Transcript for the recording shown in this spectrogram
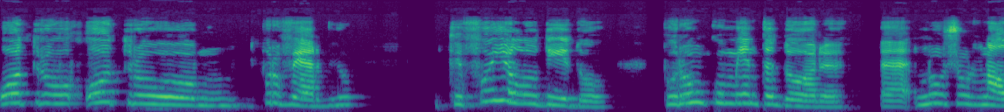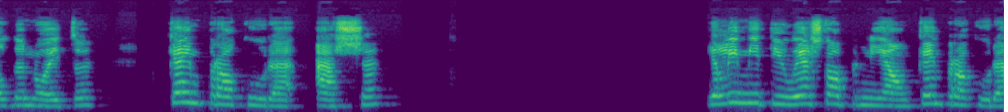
Outro, outro hum, provérbio que foi aludido por um comentador uh, no Jornal da Noite, quem procura acha. Ele emitiu esta opinião, quem procura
